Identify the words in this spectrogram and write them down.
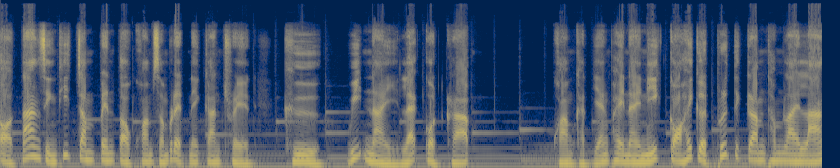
ต่อต้านสิ่งที่จำเป็นต่อความสำเร็จในการเทรด คือวินัยและกฎครับ ความขัดแย้งภายในนี้ก่อให้เกิดพฤติกรรมทำลายล้าง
